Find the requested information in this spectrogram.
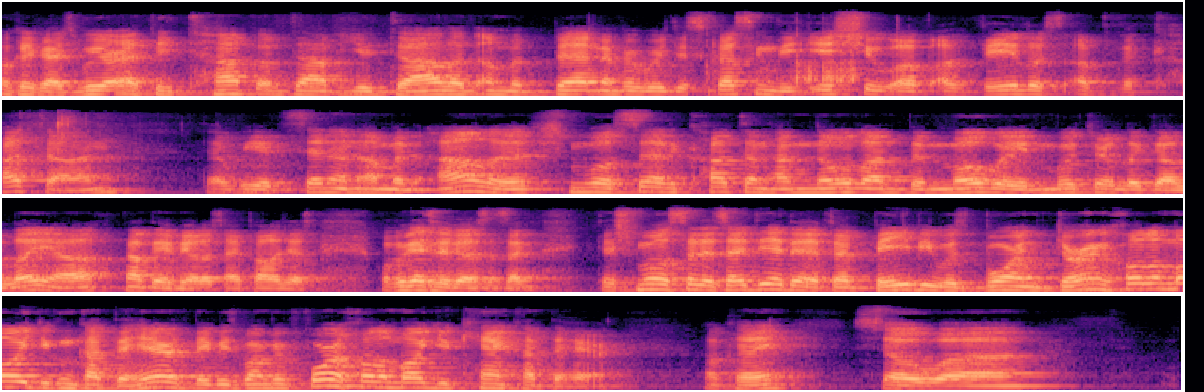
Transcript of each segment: Okay, guys, we are at the top of Daf Yudalad Amud Bet. Remember, we are discussing the issue of Avelus of the Katan that we had said on Amud Aleph. Shmuel said, Katan hanolad b'moed muter legaleach. Not the Avelus, I apologize. Well, we get to the Avelus in a second. The Shmuel said this idea that if a baby was born during Cholamoid, you can cut the hair. If the baby was born before Cholamoid, you can't cut the hair. Okay? So,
